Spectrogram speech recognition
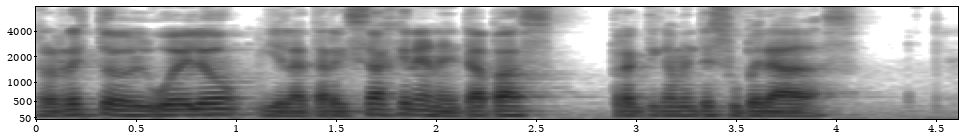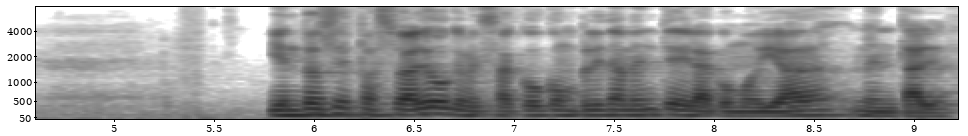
El resto del vuelo y el aterrizaje eran etapas prácticamente superadas. Y entonces pasó algo que me sacó completamente de la comodidad mental.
